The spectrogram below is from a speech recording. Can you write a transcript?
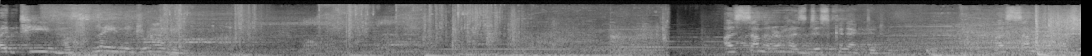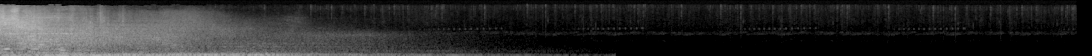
Red team has slain the dragon. A summoner has disconnected. A summoner has disconnected.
